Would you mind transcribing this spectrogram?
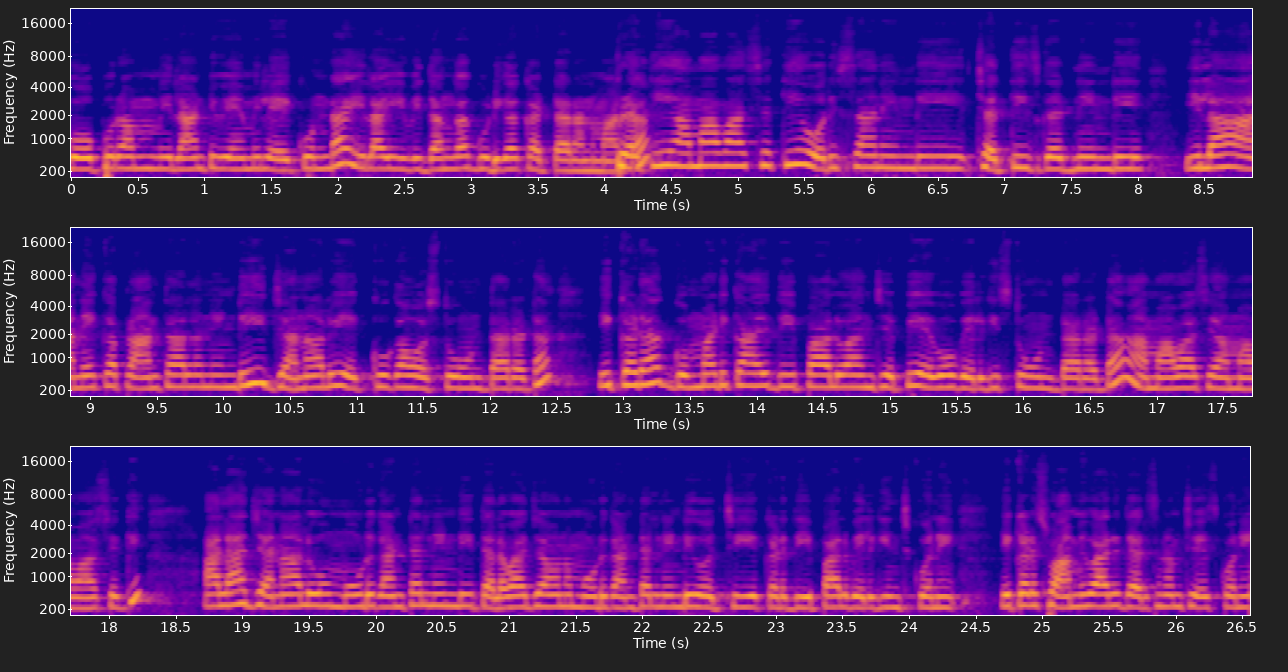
గోపురం ఇలాంటివి ఏమి లేకుండా ఇలా ఈ విధంగా గుడిగా కట్టారనమాట ప్రతి అమావాస్యకి ఒరిస్సా నుండి ఛత్తీస్గఢ్ నుండి ఇలా అనేక ప్రాంతాల నుండి జనాలు ఎక్కువగా వస్తూ ఉంటారట. ఇక్కడ గుమ్మడికాయ దీపాలు అని చెప్పి ఏవో వెలిగిస్తూ ఉంటారట అమావాస్య అమావాస్యకి. అలా జనాలు మూడు గంటల నుండి తెల్లవారుజామున మూడు గంటల నుండి వచ్చి ఇక్కడ దీపాలు వెలిగించుకొని ఇక్కడ స్వామివారి దర్శనం చేసుకొని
